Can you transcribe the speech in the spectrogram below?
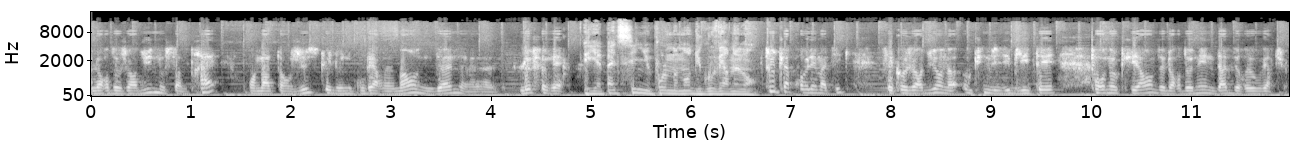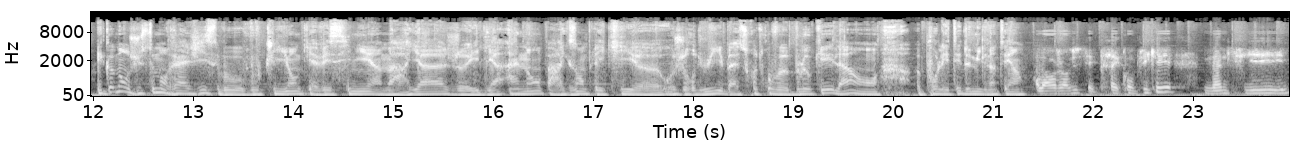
L'heure d'aujourd'hui, nous sommes prêts. On attend juste que le gouvernement nous donne euh, le feu vert. Et il n'y a pas de signe pour le moment du gouvernement. Toute la problématique, c'est qu'aujourd'hui, on n'a aucune visibilité pour nos clients de leur donner une date de réouverture. Et comment justement réagissent vos, vos clients qui avaient signé un mariage euh, il y a un an par exemple et qui euh, aujourd'hui bah, se retrouvent bloqués là en, pour l'été 2021 Alors aujourd'hui, c'est très compliqué, même si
